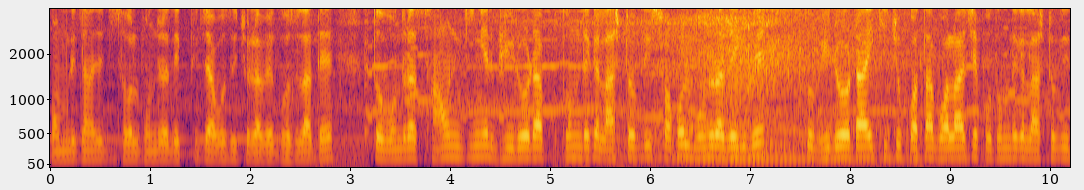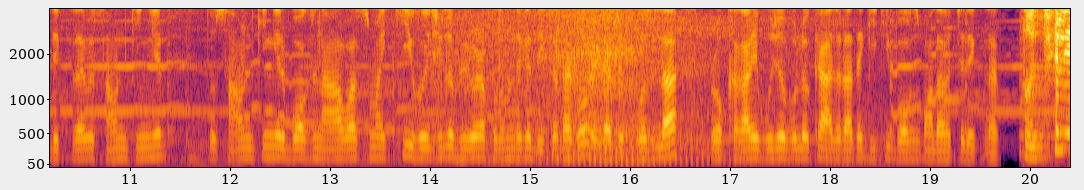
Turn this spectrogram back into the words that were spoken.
কম্পিটিশান আছে, যে সকল বন্ধুরা দেখতে চায় অবশ্যই চলে যাবে ঘোষলাতে তো বন্ধুরা সাউন্ড কিংয়ের ভিডিওটা প্রথম থেকে লাস্ট অবধি সকল বন্ধুরা দেখবে। তো ভিডিওটায় কিছু কথা বলা আছে, প্রথম থেকে লাস্ট অবধি দেখতে থাকবে সাউন্ড কিংয়ের তো সাউন্ড কিংয়ের বক্স না হওয়ার সময় কি হয়েছিল ভিডিওটা প্রথম থেকে দেখতে থাকো। এটা হচ্ছে ফজলা রক্ষাকারী পুজো উপলক্ষে আজ রাতে কি কি বক্স বাঁধা হচ্ছে দেখতে থাকো। তো চলে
